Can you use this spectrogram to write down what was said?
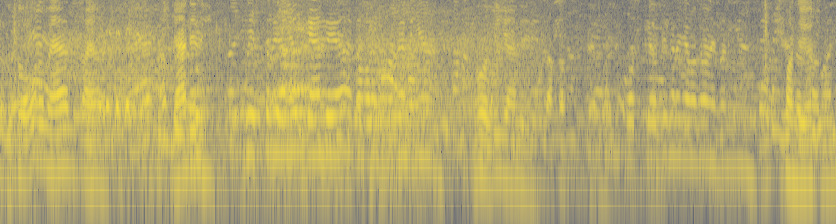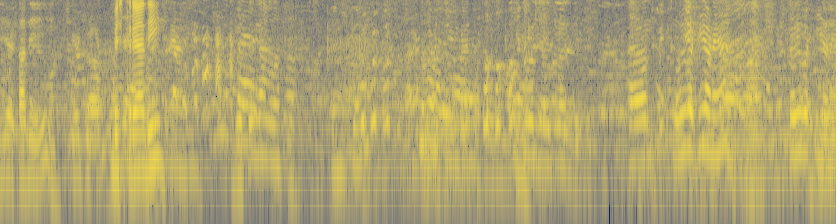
ਦੱਸੋ ਹੁਣ ਮੈਂ ਆਇਆ। ਕਹਿੰਦੇ ਨਹੀਂ ਬਿਸਤਰਿਆਂ ਨੂੰ ਕਹਿੰਦੇ ਆ ਕਮਰੇ ਨੂੰ ਕਹਿੰਦੇ ਆ। ਹੋਰ ਕੀ ਕਹਿੰਦੇ? ਉਹ ਸਿਕਿਉਰਿਟੀ ਕਿਨੇ ਜਮਾ ਕਰਾਉਣੀ ਪੈਣੀ ਆ। 5000 ਹਾਂਜੀ। ਕਾਦੀ ਬਿਸਤਰਿਆਂ ਦੀ। ਬਿਸਤਰੇ ਲੈਣ ਵਾਸਤੇ ਉਹ ਵੀ ਬੱਚੀ ਹੋਣੇ ਆ? ਉਹ ਵੀ ਬੱਚੀ ਹੋਣੇ ਆ?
